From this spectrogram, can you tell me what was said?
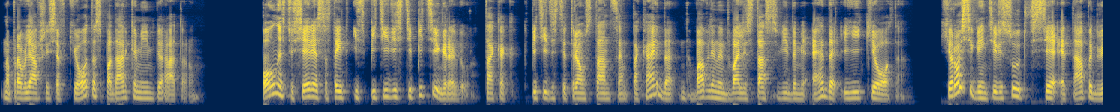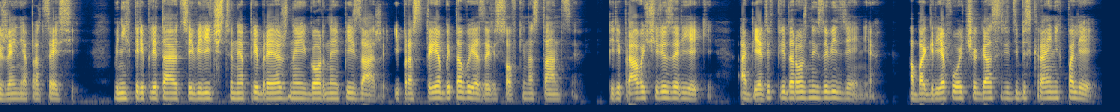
направлявшейся в Киото с подарками императору. Полностью серия состоит из 55 гравюр, так как к 53 станциям Такайда добавлены два листа с видами Эда и Киото. Хиросига интересуют все этапы движения процессий. В них переплетаются и величественные прибрежные и горные пейзажи, и простые бытовые зарисовки на станциях, переправы через реки, обеды в придорожных заведениях, обогрев у очага среди бескрайних полей,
